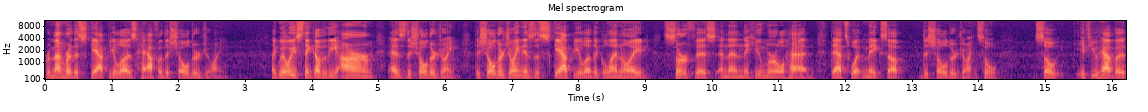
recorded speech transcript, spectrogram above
Remember, the scapula is half of the shoulder joint. Like we always think of the arm as the shoulder joint. The shoulder joint is the scapula, the glenoid surface, and then the humeral head. That's what makes up the shoulder joint. So, so if you have an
